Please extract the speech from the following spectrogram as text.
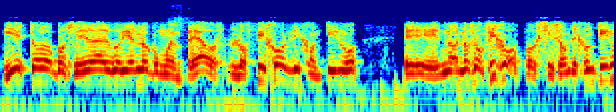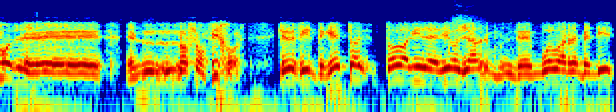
Y esto lo considera el gobierno como empleados. Los fijos discontinuos eh, no, no son fijos, porque si son discontinuos, eh, eh, no son fijos. Quiero decirte que esto, toda la vida de Dios, ya vuelvo a repetir,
